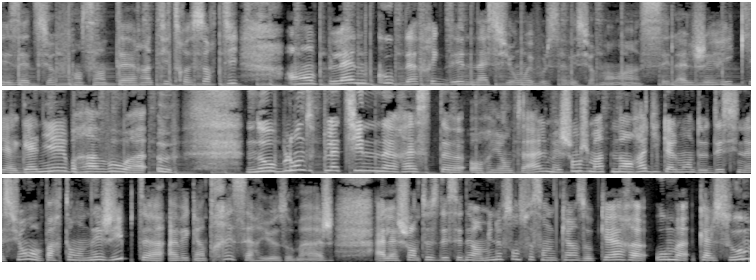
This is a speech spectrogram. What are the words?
Aides sur France Inter, un titre sorti en pleine Coupe d'Afrique des Nations. Et vous le savez sûrement, hein, c'est l'Algérie qui a gagné. Bravo à eux. Nos blondes platines restent orientales, mais changent maintenant radicalement de destination en partant en Égypte avec un très sérieux hommage à la chanteuse décédée en 1975 au Caire, Oum Kalsoum,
